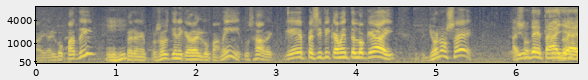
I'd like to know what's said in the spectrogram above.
hay algo para ti, pero en el proceso tiene que haber algo para mí, tú sabes, ¿qué específicamente es lo que hay? Yo no sé. Hay Eso un detalle ahí,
